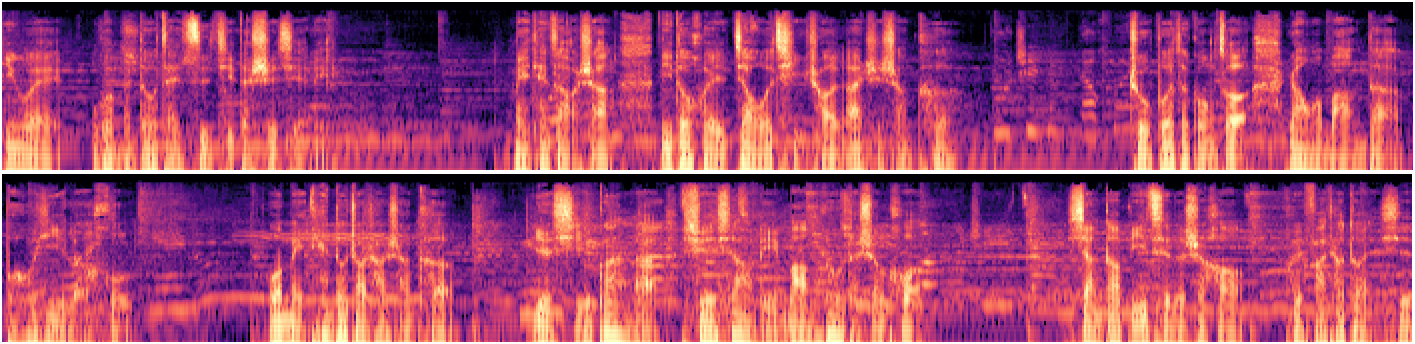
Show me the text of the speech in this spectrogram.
因为我们都在自己的世界里。每天早上，你都会叫我起床，按时上课。主播的工作让我忙得不亦乐乎，我每天都照常上课，也习惯了学校里忙碌的生活。想到彼此的时候，会发条短信，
